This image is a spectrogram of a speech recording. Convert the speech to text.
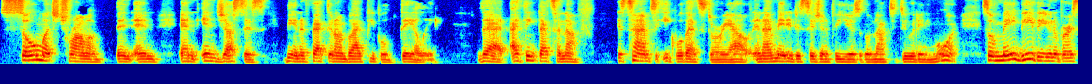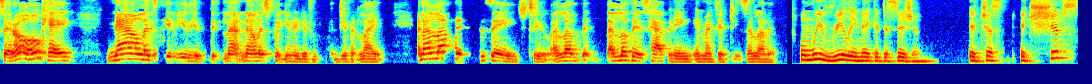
so much trauma and and and injustice being affected on black people daily that I think that's enough. it's time to equal that story out. And I made a decision a few years ago not to do it anymore. So maybe the universe said, "Oh, okay, now let's give you the now let's put you in a different different light." And I love it at this age too. I love that. I love that it's happening in my fifties. I love it. When we really make a decision, it just it shifts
